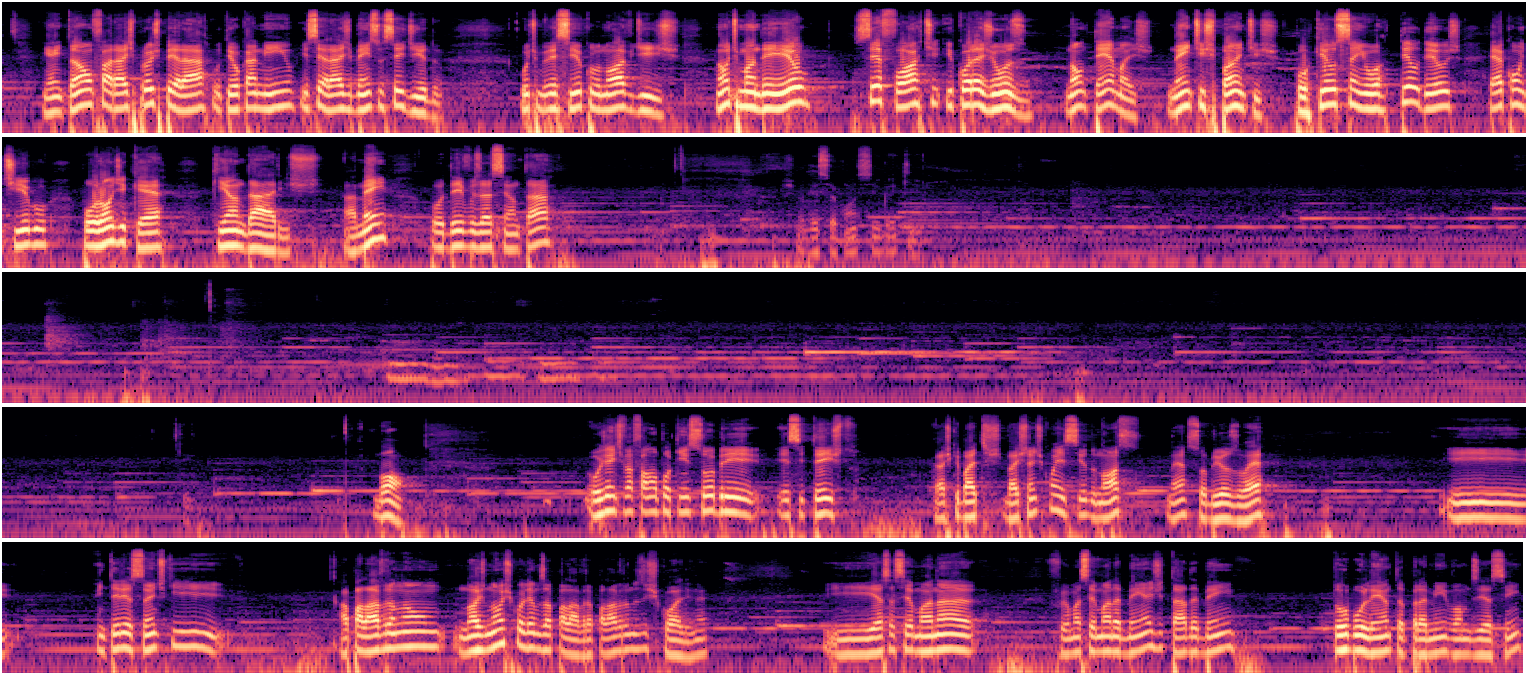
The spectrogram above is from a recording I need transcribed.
e então farás prosperar o teu caminho e serás bem-sucedido. Último versículo 9 diz: Não te mandei eu, ser forte e corajoso. Não temas, nem te espantes, porque o Senhor teu Deus é contigo por onde quer que andares. Amém? Podei vos assentar. Deixa eu ver se eu consigo Bom, hoje a gente vai falar um pouquinho sobre esse texto, eu acho que bastante conhecido nosso, né, sobre Josué. E interessante que a palavra não, nós não escolhemos a palavra, a palavra nos escolhe, né? E essa semana foi uma semana bem agitada, bem turbulenta para mim, vamos dizer assim.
